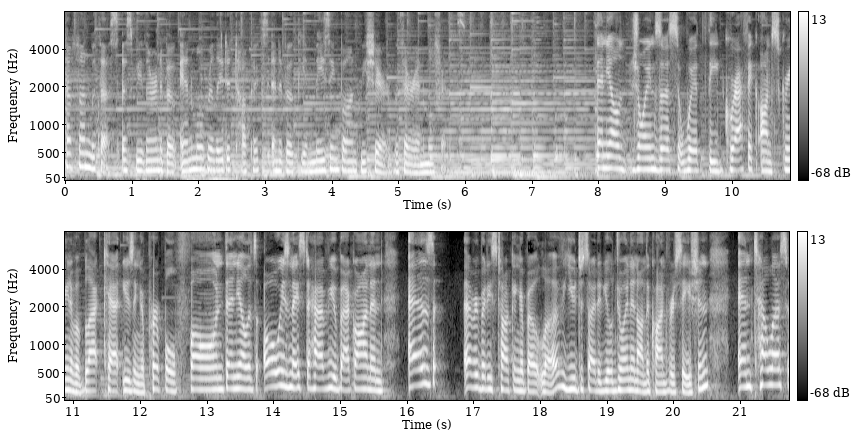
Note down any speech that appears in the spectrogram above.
Have fun with us as we learn about animal related topics and about the amazing bond we share with our animal friends. Danielle joins us with the graphic on screen of a black cat using a purple phone. Danielle, it's always nice to have you back on. And as everybody's talking about love, you decided you'll join in on the conversation and tell us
